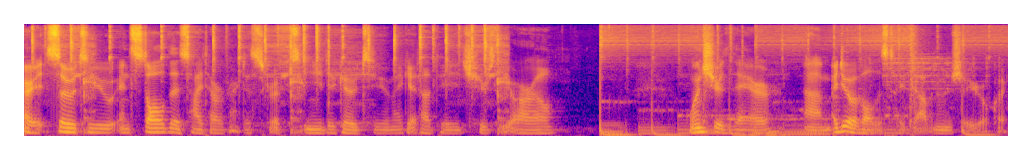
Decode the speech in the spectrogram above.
All right, so to install this Hightower practice script, you need to go to my GitHub page. Here's the URL. Once you're there, um, I do have all this typed out, but I'm going to show you real quick.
